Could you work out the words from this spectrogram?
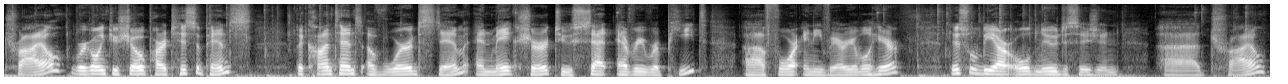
trial, we're going to show participants the contents of WordStim and make sure to set every repeat uh, for any variable here. This will be our old new decision uh, trial.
